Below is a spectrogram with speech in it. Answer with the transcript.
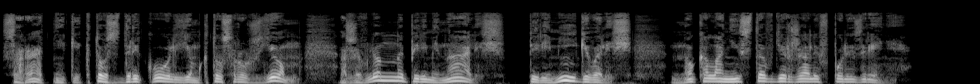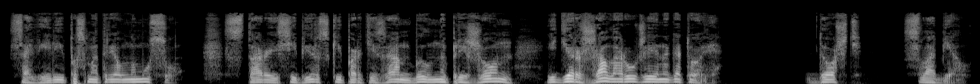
Соратники, кто с дрекольем, кто с ружьем, оживленно переминались, перемигивались, но колонистов держали в поле зрения. Савелий посмотрел на Мусу. Старый сибирский партизан был напряжен и держал оружие наготове. Дождь слабел.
